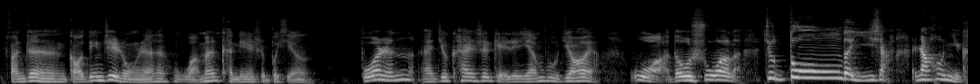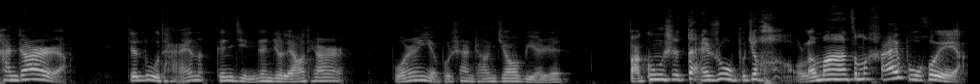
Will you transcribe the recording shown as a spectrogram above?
反正搞定这种人，我们肯定是不行。”博人呢？哎，就开始给这严不教呀。我都说了，就咚的一下，然后你看这儿啊，这露台呢，跟景镇就聊天儿。博人也不擅长教别人，把公式代入不就好了吗？怎么还不会呀？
